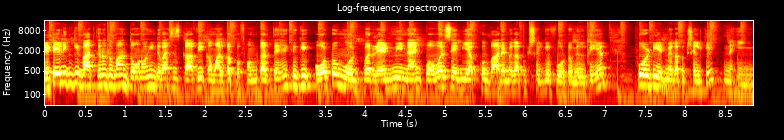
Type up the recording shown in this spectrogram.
डिटेलिंग की बात करें तो वहाँ दोनों ही डिवाइसेस काफ़ी कमाल का परफॉर्म करते हैं, क्योंकि ऑटो मोड पर Redmi 9 पावर से भी आपको 12 मेगापिक्सल की फ़ोटो मिलती है 48 मेगापिक्सल की नहीं।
